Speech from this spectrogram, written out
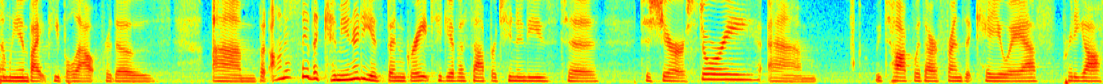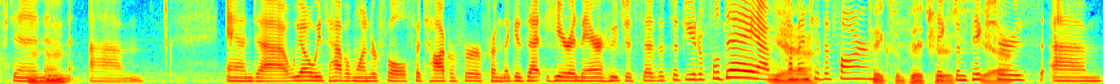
and we invite people out for those. Um, but honestly, the community has been great to give us opportunities to to share our story. Um, we talk with our friends at KUAF pretty often, and um, and uh, we always have a wonderful photographer from the Gazette here and there who just says it's a beautiful day. I'm Yeah. coming to the farm. Take some pictures. Take pictures. some Yeah. pictures. Um,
